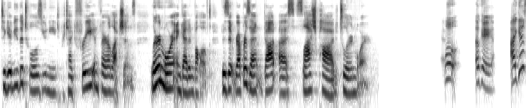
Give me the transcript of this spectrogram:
to give you the tools you need to protect free and fair elections. Learn more and get involved. Visit represent.us slash pod to learn more. Well, okay. I guess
